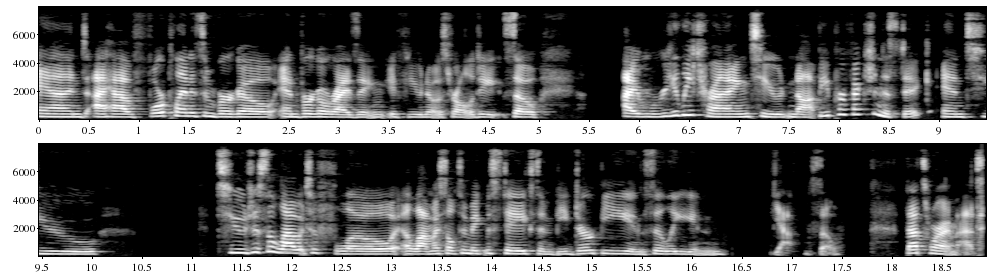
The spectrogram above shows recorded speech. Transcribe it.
and I have four planets in Virgo and Virgo rising, if you know astrology. So I'm really trying to not be perfectionistic and to to just allow it to flow, allow myself to make mistakes and be derpy and silly and yeah. So that's where I'm at.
